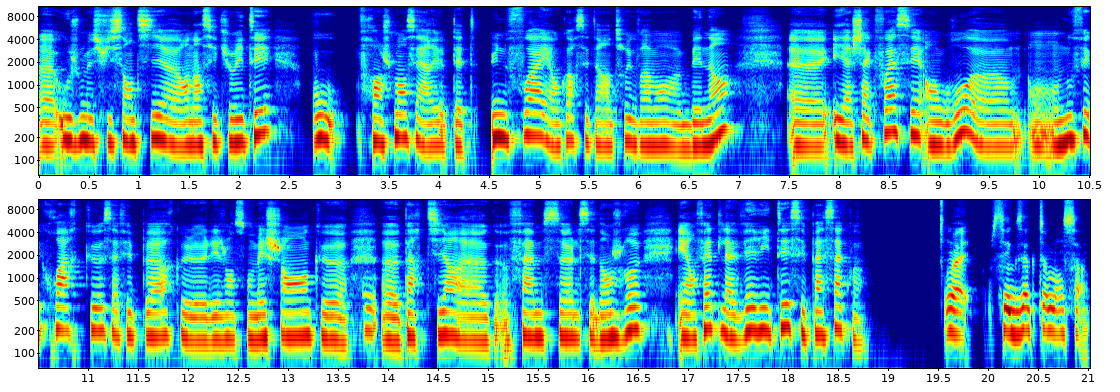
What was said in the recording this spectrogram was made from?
euh, où je me suis sentie euh, en insécurité, où franchement c'est arrivé peut-être une fois et encore c'était un truc vraiment euh, bénin. et à chaque fois c'est en gros, on, nous fait croire que ça fait peur, que les gens sont méchants, que partir femme seule c'est dangereux. Et en fait la vérité c'est pas ça quoi. Ouais, c'est exactement ça.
